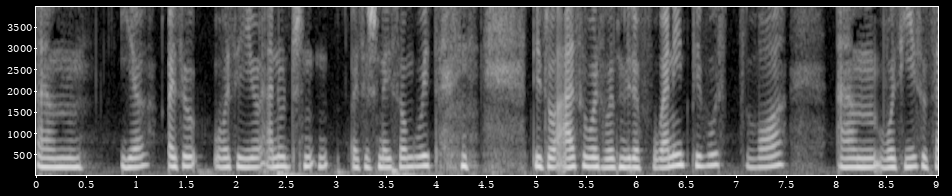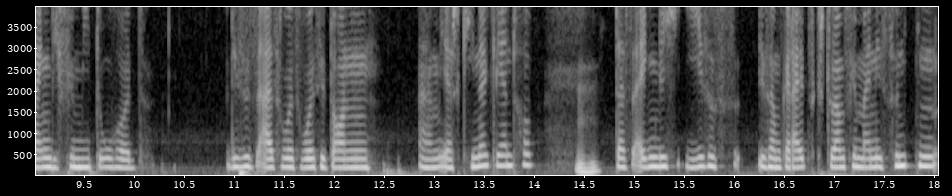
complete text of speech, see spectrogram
Ähm, ja, also was ich auch noch schn also schnell sagen wollte, das war auch so was, was mir davor nicht bewusst war, ähm, was Jesus eigentlich für mich da hat. Das ist auch so was, was ich dann ähm, erst kennengelernt habe, Mhm. dass eigentlich Jesus ist am Kreuz gestorben für meine Sünden,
